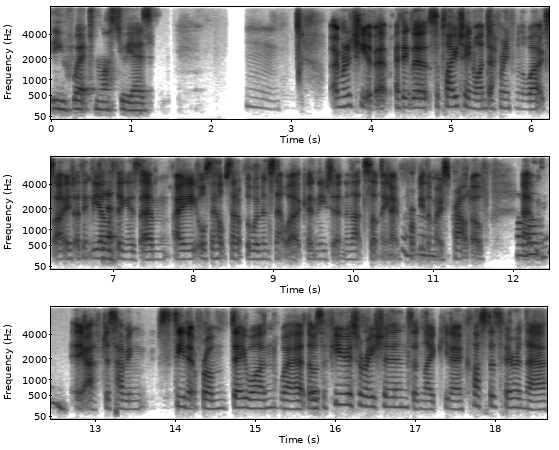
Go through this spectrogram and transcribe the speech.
you've worked in the last two years? I'm going to cheat a bit. I think the supply chain one definitely from the work side. I think the other yeah. thing is um, I also helped set up the women's network at Newton, and that's something I'm probably the uh-huh. most proud of. Oh, um, yeah, just having seen it from day one, where there was a few iterations and like you know clusters here and there,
